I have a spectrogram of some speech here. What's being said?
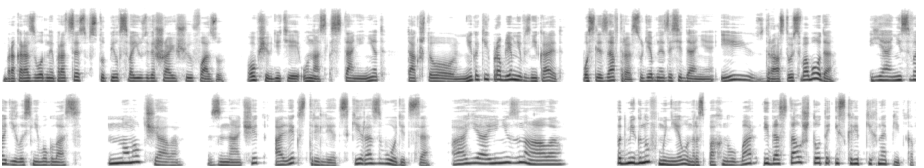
Бракоразводный процесс вступил в свою завершающую фазу. Общих детей у нас с Таней нет, так что никаких проблем не возникает. Послезавтра судебное заседание, и здравствуй, свобода. Я не сводила с него глаз, но молчала. Значит, Олег Стрелецкий разводится, а я и не знала. Подмигнув мне, он распахнул бар и достал что-то из крепких напитков.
